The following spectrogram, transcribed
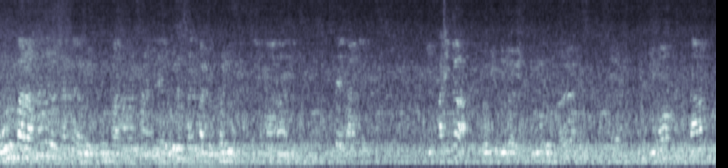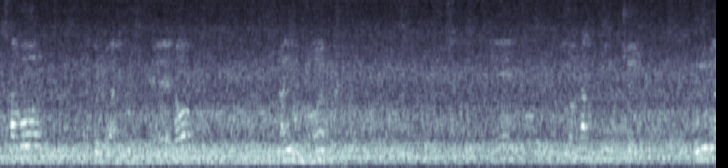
오른발을 하늘로 찾아요. 우리 오른발 하늘 차는데 여기서 차지 말고 걸릴 수 있지만 스텝 다리. 이 다리가 여기 밀어요. 이무릎을 이모, 다음, 사고 이렇게 가지고 해서 다리 부분을 이거 딱 붙여요. 무릎이랑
